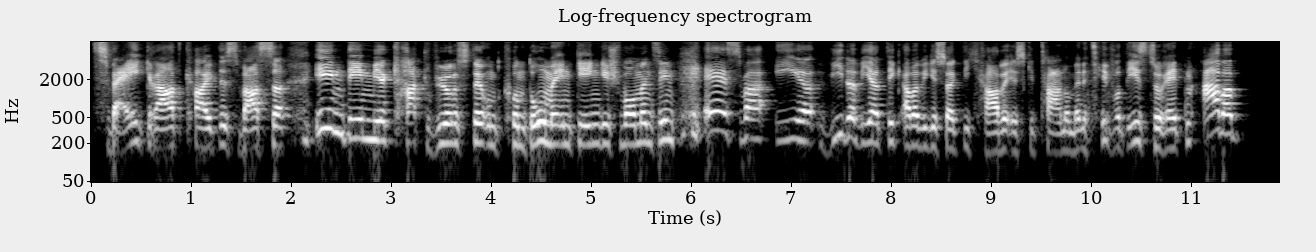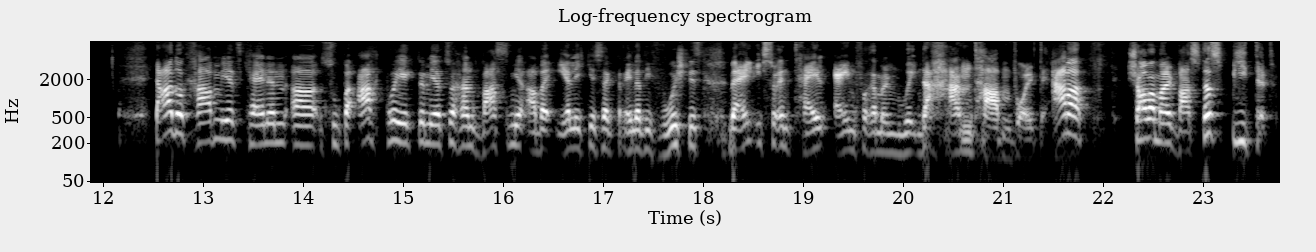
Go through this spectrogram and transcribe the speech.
zwei Grad kaltes Wasser, in dem mir Kackwürste und Kondome entgegengeschwommen sind. Es war eher widerwärtig, aber wie gesagt, ich habe es getan, um meine DVDs zu retten. Aber Dadurch haben wir jetzt keinen äh, Super 8 Projektor mehr zur Hand, was mir aber ehrlich gesagt relativ wurscht ist, weil ich so ein Teil einfach einmal nur in der Hand haben wollte. Aber schauen wir mal, was das bietet.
